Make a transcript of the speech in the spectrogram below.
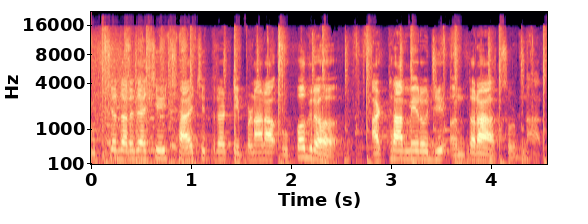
उच्च दर्जाची छायाचित्र टिपणारा उपग्रह अठरा मे रोजी अंतराळात सोडणार.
